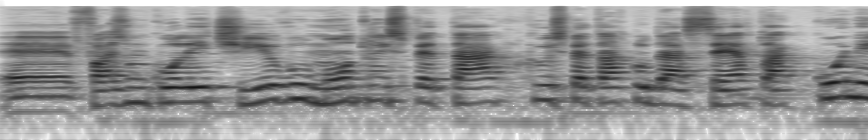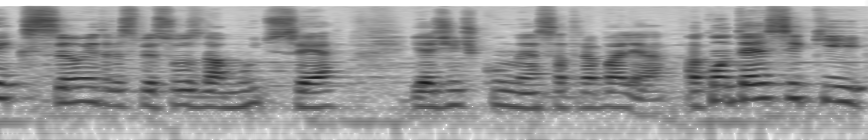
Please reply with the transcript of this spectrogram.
é, faz um coletivo, monta um espetáculo, o espetáculo dá certo, a conexão entre as pessoas dá muito certo e a gente começa a trabalhar. Acontece que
